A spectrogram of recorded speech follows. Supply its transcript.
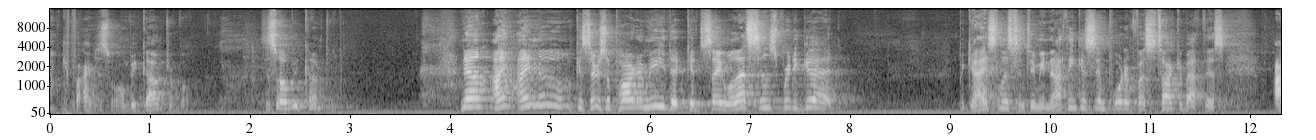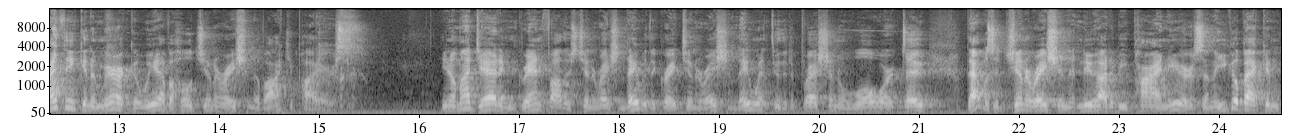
Occupiers to be comfortable. Just won't be comfortable. Now, I, I know because there's a part of me that could say, well, that sounds pretty good. But, guys, listen to me. And I think it's important for us to talk about this. I think in America, we have a whole generation of occupiers. You know, my dad and grandfather's generation, they were the great generation. They went through the Depression and World War II. That was a generation that knew how to be pioneers. And you go back in,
